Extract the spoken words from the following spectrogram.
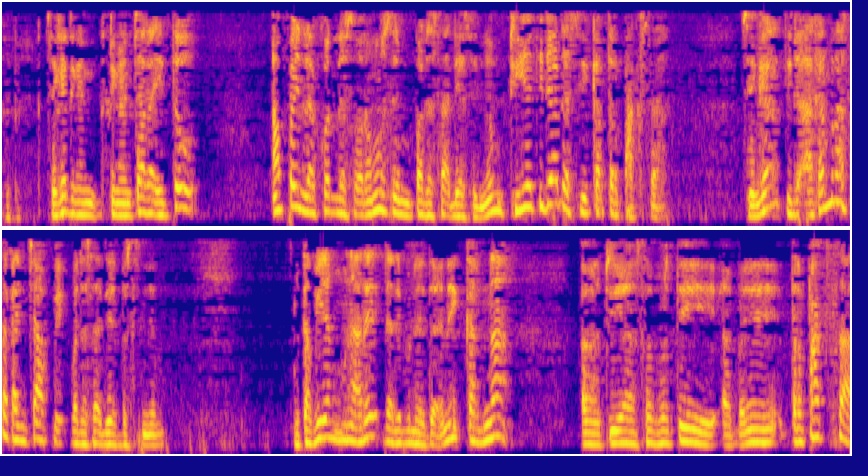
Sehingga dengan dengan cara itu apa yang dilakukan oleh seorang muslim pada saat dia senyum, dia tidak ada sikap terpaksa. Sehingga tidak akan merasakan capek pada saat dia bersenyum. Tapi yang menarik dari pendeta ini karena eh, dia seperti apa ini terpaksa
